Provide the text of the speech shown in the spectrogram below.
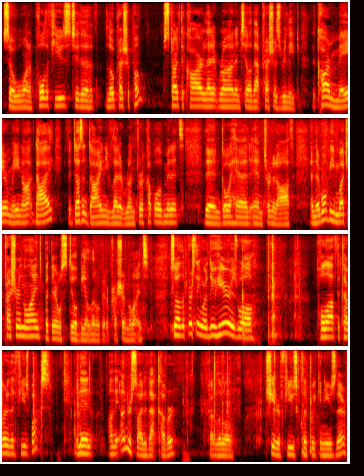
So we'll want to pull the fuse to the low pressure pump start the car, let it run until that pressure is relieved. The car may or may not die. If it doesn't die and you've let it run for a couple of minutes, then go ahead and turn it off. And there won't be much pressure in the lines, but there will still be a little bit of pressure in the lines. So the first thing we'll do here is we'll pull off the cover of the fuse box. And then on the underside of that cover, got a little cheater fuse clip we can use there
